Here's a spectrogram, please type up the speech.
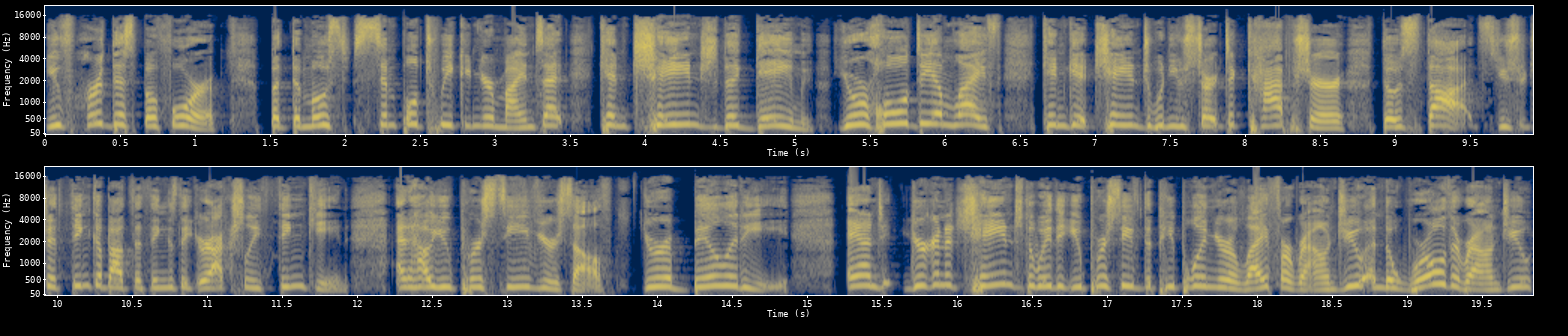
You've heard this before, but the most simple tweak in your mindset can change the game. Your whole damn life can get changed when you start to capture those thoughts. You start to think about the things that you're actually thinking and how you perceive yourself, your ability. And you're going to change the way that you perceive the people in your life around you and the world around you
